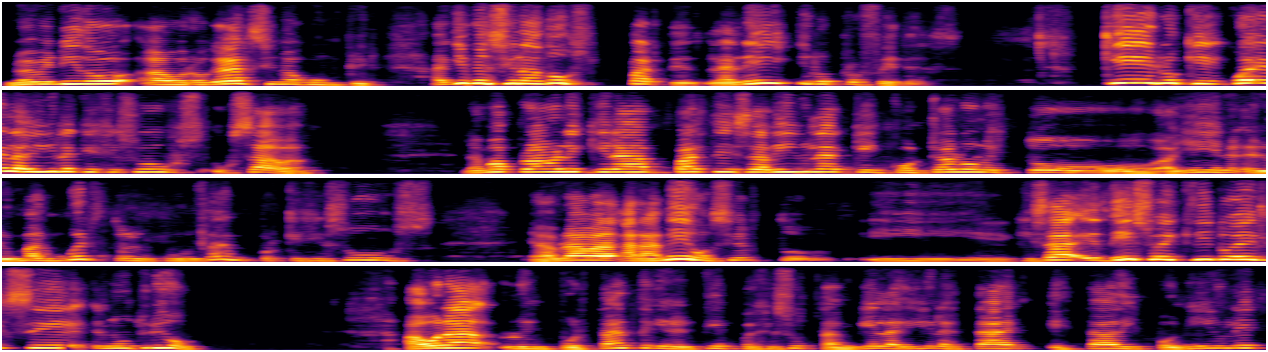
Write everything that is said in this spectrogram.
No he venido a abrogar, sino a cumplir. Aquí menciona dos partes, la ley y los profetas. ¿Qué es lo que, ¿Cuál es la Biblia que Jesús usaba? La más probable que era parte de esa Biblia que encontraron esto allí en el mar muerto, en el Qumran, porque Jesús hablaba arameo, ¿cierto? Y quizá de eso escrito él se nutrió. Ahora, lo importante es que en el tiempo de Jesús también la Biblia está, está disponible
